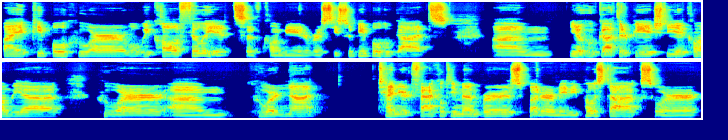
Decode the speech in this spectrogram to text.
by people who are what we call affiliates of Columbia University. So people who got, um, you know, who got their PhD at Columbia, who are um, who are not tenured faculty members, but are maybe postdocs or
